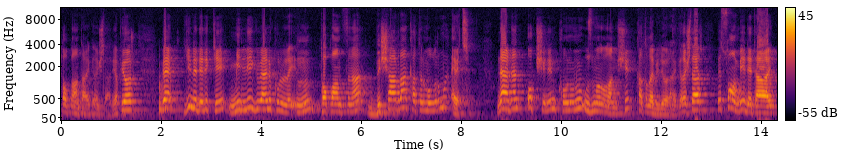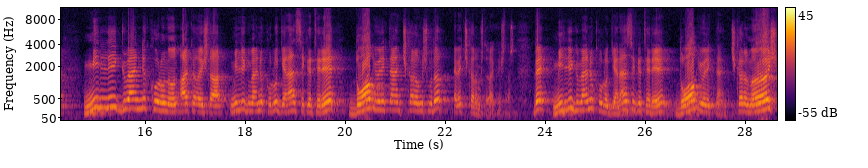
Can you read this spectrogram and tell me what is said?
toplantı arkadaşlar yapıyor. Ve yine dedik ki Milli Güvenlik Kurulu'nun toplantısına dışarıdan katılım olur mu? Evet. Nereden? O kişinin konunun uzmanı olan kişi katılabiliyor arkadaşlar. Ve son bir detay. Milli Güvenlik Kurulu'nun arkadaşlar Milli Güvenlik Kurulu Genel Sekreteri doğal üyelikten çıkarılmış mıdır? Evet çıkarılmıştır arkadaşlar. Ve Milli Güvenlik Kurulu Genel Sekreteri doğal üyelikten çıkarılmış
